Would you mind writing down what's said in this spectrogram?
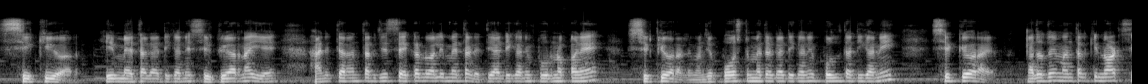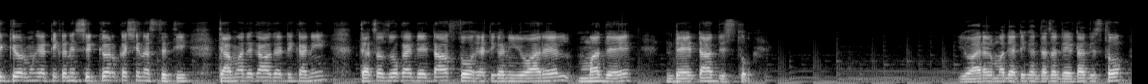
सिक्युअर ही मेथड या ठिकाणी सिक्युअर नाही आहे आणि त्यानंतर जी सेकंडवाली मेथड आहे ती या ठिकाणी पूर्णपणे सिक्युअर आली. म्हणजे पोस्ट मेथड या ठिकाणी फुल त्या ठिकाणी सिक्युअर आहे. आता तुम्ही म्हणताल की नॉट सिक्युअर मग या ठिकाणी सिक्युअर कशी नसते ती? त्यामध्ये काय होतं या ठिकाणी? त्याचा जो काय डेटा असतो या ठिकाणी यू आर एलमध्ये डेटा दिसतो. यू आर एलमध्ये या ठिकाणी त्याचा डेटा दिसतो.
